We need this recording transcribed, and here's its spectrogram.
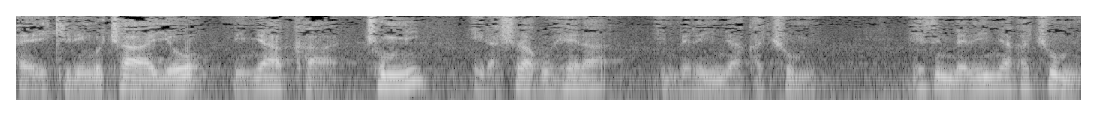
eh, ikiringo cyayo ni imyaka cumi irashobora guhera imbere y'imyaka cumi heza imbere y'imyaka cumi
